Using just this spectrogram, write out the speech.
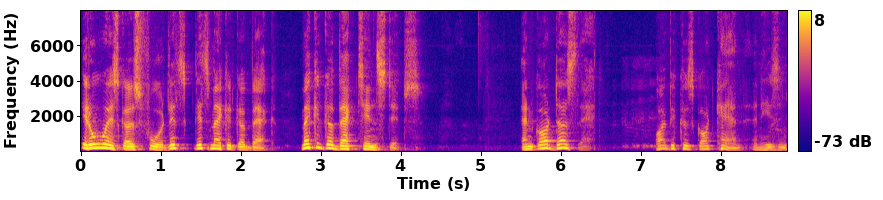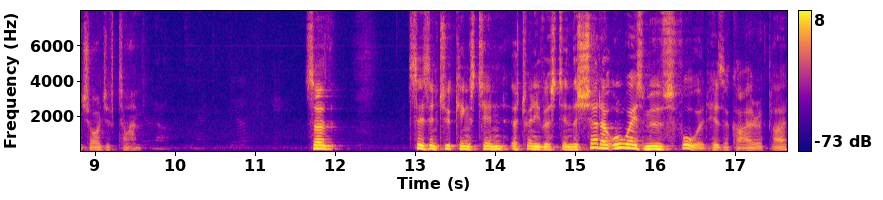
it always goes forward. Let's, let's make it go back. Make it go back 10 steps. And God does that. Why? Because God can, and He's in charge of time. So it says in 2 Kings 10, uh, 20, verse 10, the shadow always moves forward, Hezekiah replied.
